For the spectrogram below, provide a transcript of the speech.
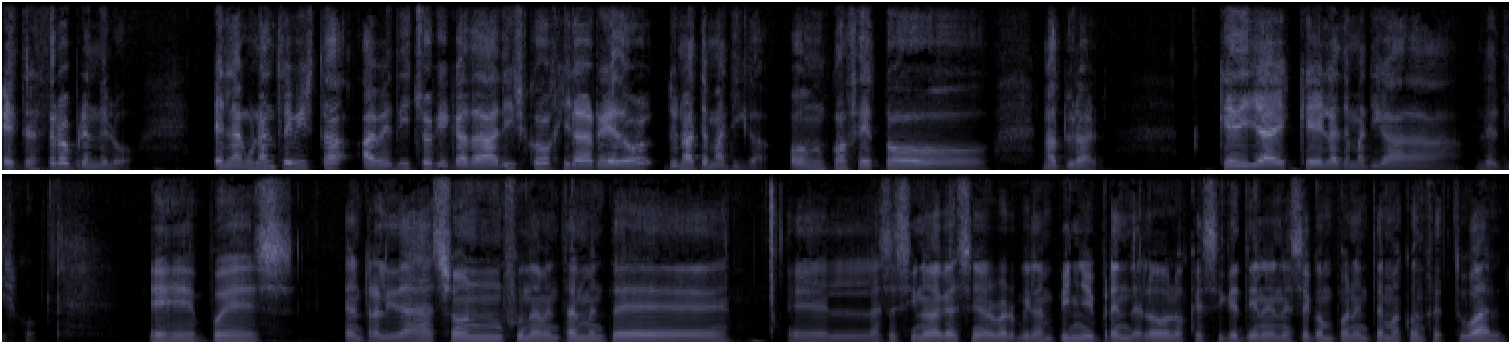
El tercero, Préndelo. En alguna entrevista habéis dicho que cada disco gira alrededor de una temática o un concepto natural. ¿Qué diríais que es la temática del disco? Eh, pues en realidad son fundamentalmente el asesino de aquel señor Barbie Lampiño y Préndelo los que sí que tienen ese componente más conceptual.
